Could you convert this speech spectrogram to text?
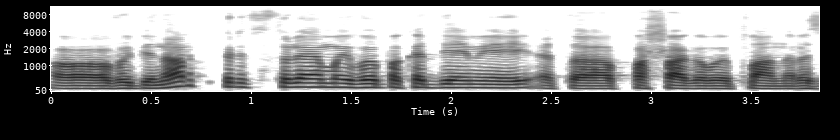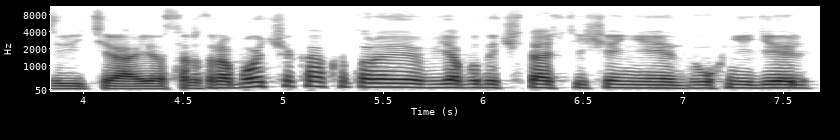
а, вебинар, представляемый Веб-академией. Это пошаговый план развития iOS-разработчика, который я буду читать в течение двух недель.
